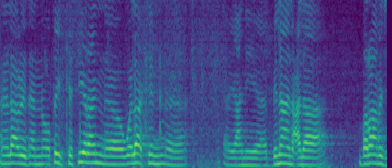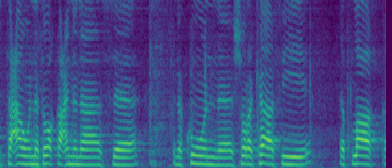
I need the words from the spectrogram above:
أنا لا أريد أن أطيل كثيرا ولكن يعني بناء على برامج التعاون نتوقع أننا سنكون شركاء في إطلاق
